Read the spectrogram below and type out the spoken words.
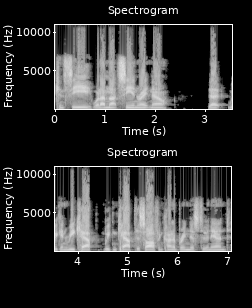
can see what I'm not seeing right now that we can recap we can cap this off and kind of bring this to an end?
